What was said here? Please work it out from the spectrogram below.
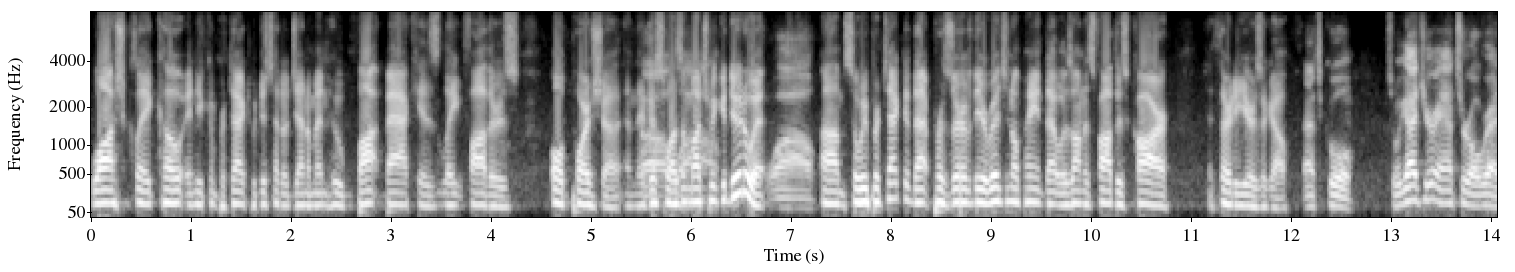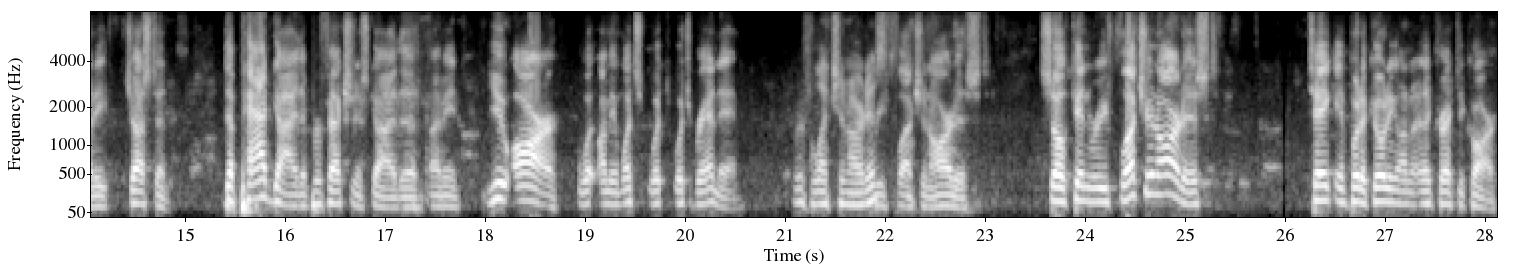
wash clay coat and you can protect. We just had a gentleman who bought back his late father's old Porsche, and there just Oh, wasn't much we could do to it. Wow. Um, so we protected that, preserved the original paint that was on his father's car 30 years ago. That's cool. So we got your answer already. Justin, the pad guy, the perfectionist guy, the I mean, you are what I mean, what's what what's your brand name? Reflection artist. Reflection artist. So can reflection artist take and put a coating on an uncorrected car?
